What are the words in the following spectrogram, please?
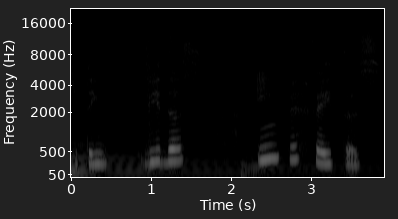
que têm vidas imperfeitas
